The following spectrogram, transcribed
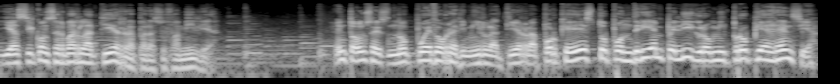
y así conservar la tierra para su familia. Entonces no puedo redimir la tierra porque esto pondría en peligro mi propia herencia.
